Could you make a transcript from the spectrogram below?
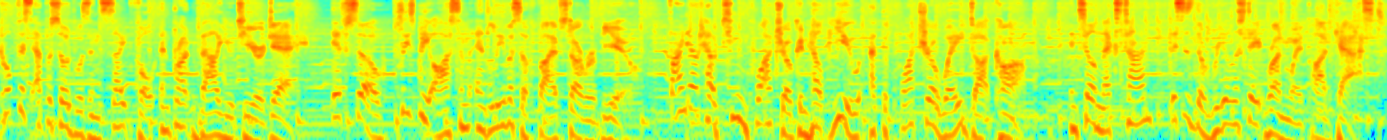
hope this episode was insightful and brought value to your day. If so, please be awesome and leave us a five star review. Find out how Team Quattro can help you at thequattroway.com. Until next time, this is the Real Estate Runway Podcast.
